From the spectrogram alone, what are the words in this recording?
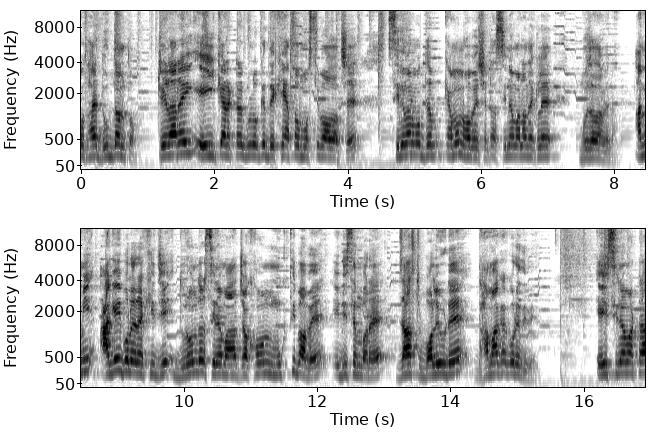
কথায় দুর্দান্ত। ট্রেলারেই এই ক্যারেক্টারগুলোকে দেখে এত মস্তি পাওয়া যাচ্ছে, সিনেমার মধ্যে কেমন হবে সেটা সিনেমা না দেখলে বোঝা যাবে না। আমি আগেই বলে রাখি যে ধুরন্ধর সিনেমা যখন মুক্তি পাবে এই ডিসেম্বরে, জাস্ট বলিউডে ধামাকা করে দিবে। এই সিনেমাটা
